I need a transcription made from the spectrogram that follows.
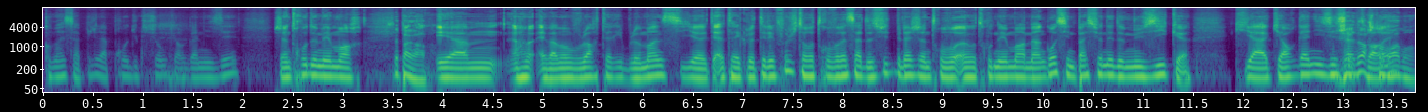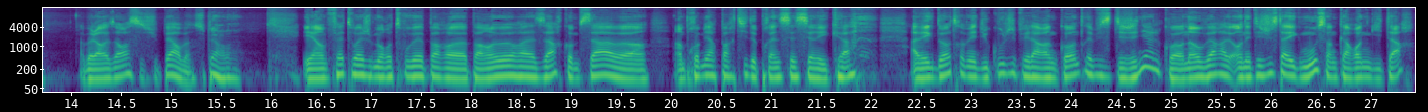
comment elle s'appelait la production qui organisait? J'ai un trou de mémoire. C'est pas grave. Et euh, elle va m'en vouloir terriblement si euh, avec le téléphone, je te retrouverai ça de suite. Mais là, j'ai un trou, un trou de mémoire. Mais en gros, c'est une passionnée de musique qui a, qui a organisé cette J'adore ce. Ah bah, le réservoir, c'est superbe. Super. hein. Et en fait, ouais, je me retrouvais par, euh, par un heureux hasard, comme ça, euh, en première partie de Princesse Erika, avec d'autres. Mais du coup, j'ai fait la rencontre et puis c'était génial, quoi. On a ouvert, on était juste avec Mousse en caronne guitare.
